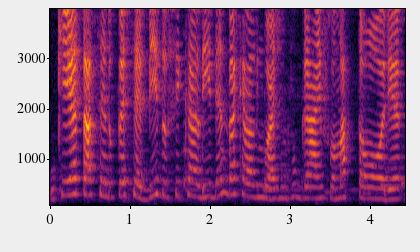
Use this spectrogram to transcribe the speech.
o que está sendo percebido fica ali dentro daquela linguagem vulgar, inflamatória,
